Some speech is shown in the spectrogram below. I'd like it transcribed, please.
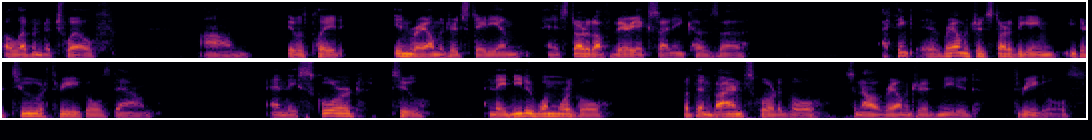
eleven to twelve. Um, it was played in Real Madrid Stadium, and it started off very exciting because uh, I think uh, Real Madrid started the game either two or three goals down, and they scored two, and they needed one more goal, but then Bayern scored a goal, so now Real Madrid needed three goals.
